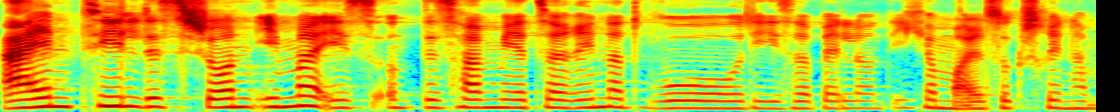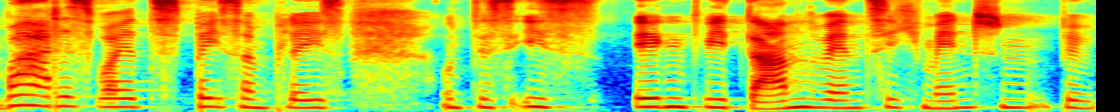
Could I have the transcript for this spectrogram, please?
Ein Ziel, das schon immer ist, und das haben wir jetzt erinnert, wo die Isabella und ich einmal so geschrien haben, wow, das war jetzt Space and Place. Und das ist irgendwie dann, wenn sich Menschen be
